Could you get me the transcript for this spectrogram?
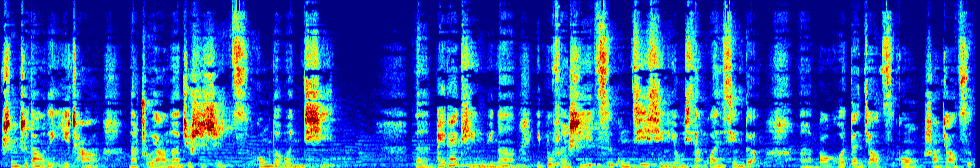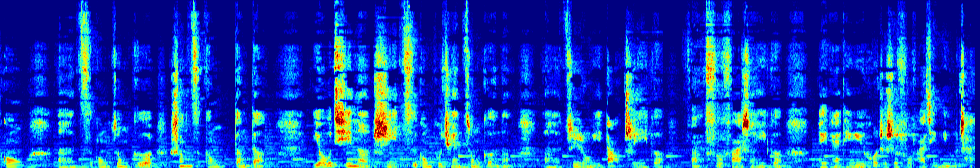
生殖道的异常，那主要呢就是指子宫的问题。嗯，胚胎停育呢，一部分是与子宫畸形有相关性的，嗯，包括单角子宫、双角子宫、嗯，子宫纵隔、双子宫等等。尤其呢，是以子宫不全纵隔呢，呃，最容易导致一个反复发生一个胚胎停育或者是复发性流产，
